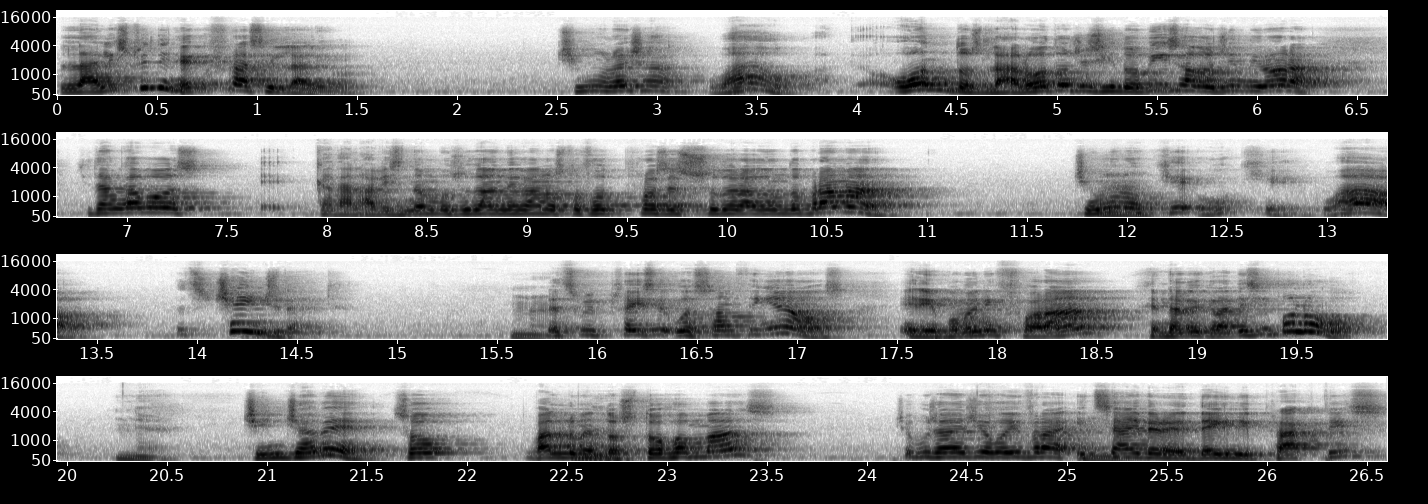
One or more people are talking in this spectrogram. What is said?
λαλείς του την έκφραση, λαλεί μου. Και μου λέει, wow, όντως λαλώ το και συνειδητοποίησα το την ώρα. Και ήταν κάπως, καταλάβεις να μου σου κάνει πάνω στο thought process σου τώρα αυτό το πράγμα. Και μου λέει, okay, okay, wow, let's change that. Let's replace it with something else. Ε, την επόμενη φορά ε, να με κρατήσει υπόλογο. Ναι. Τσιντζαμέ. So, βάλουμε το στόχο μας και που σας εγώ ήβρα, it's either a daily practice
